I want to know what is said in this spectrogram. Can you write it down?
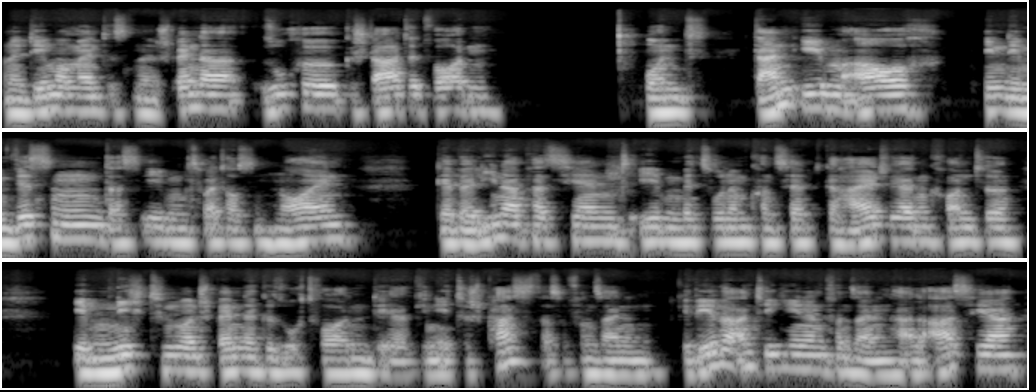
Und in dem Moment ist eine Spendersuche gestartet worden. Und dann eben auch in dem Wissen, dass eben 2009 der Berliner Patient eben mit so einem Konzept geheilt werden konnte, eben nicht nur ein Spender gesucht worden, der genetisch passt, also von seinen Gewebeantigenen, von seinen HLAs her,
